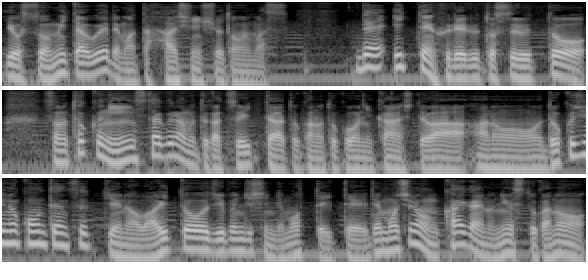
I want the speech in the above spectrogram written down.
様子を見た上でまた配信しようと思います。で1点触れるとするとその特にインスタグラムとかツイッターとかのところに関してはあの独自のコンテンツっていうのは割と自分自身で持っていてでもちろん海外のニュースとかの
